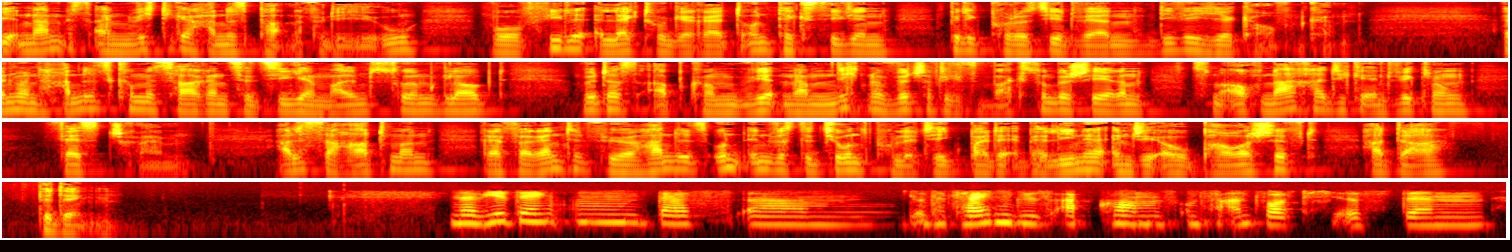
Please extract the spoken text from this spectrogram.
Vietnam ist ein wichtiger Handelspartner für die EU, wo viele Elektrogeräte und Textilien billig produziert werden, die wir hier kaufen können. Wenn man Handelskommissarin Cecilia Malmström glaubt, wird das Abkommen Vietnam nicht nur wirtschaftliches Wachstum bescheren, sondern auch nachhaltige Entwicklung festschreiben. Alissa Hartmann, Referentin für Handels- und Investitionspolitik bei der Berliner NGO PowerShift, hat da Bedenken. Na, wir denken, dass ähm, die Unterzeichnung dieses Abkommens unverantwortlich ist, denn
